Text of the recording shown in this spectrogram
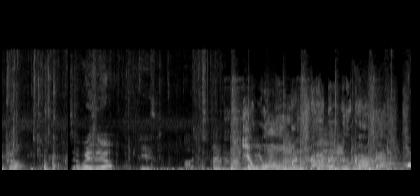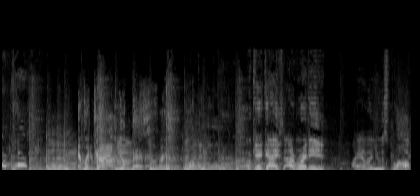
This new? The weather is hot. Your woman try to look her best. Every time your best friend coming over. Okay, guys, I'm ready. I have a new sport.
